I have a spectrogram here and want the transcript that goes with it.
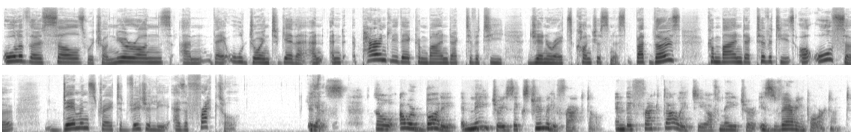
all of those cells, which are neurons, um, they all join together, and, and apparently their combined activity generates consciousness. But those combined activities are also demonstrated visually as a fractal. Is yes. It? So our body, nature is extremely fractal, and the fractality of nature is very important.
